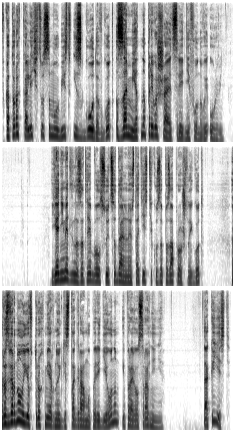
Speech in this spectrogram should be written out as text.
в которых количество самоубийств из года в год заметно превышает средний фоновый уровень. Я немедленно затребовал суицидальную статистику за позапрошлый год, развернул ее в трехмерную гистограмму по регионам и провел сравнение. Так и есть.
